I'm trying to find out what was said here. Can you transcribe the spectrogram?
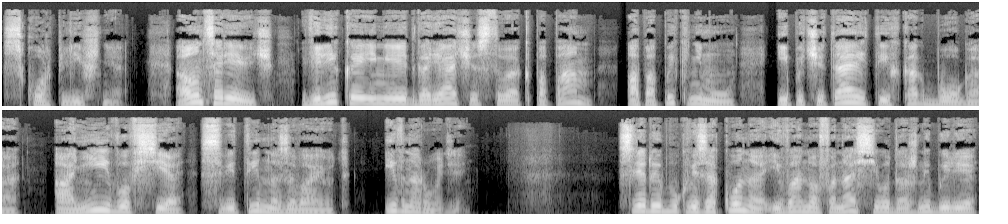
скорбь лишняя. А он, царевич, великое имеет горячество к попам, а попы к нему, и почитает их как Бога, а они его все святым называют и в народе. Следуя букве закона, Ивану Афанасьеву должны были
